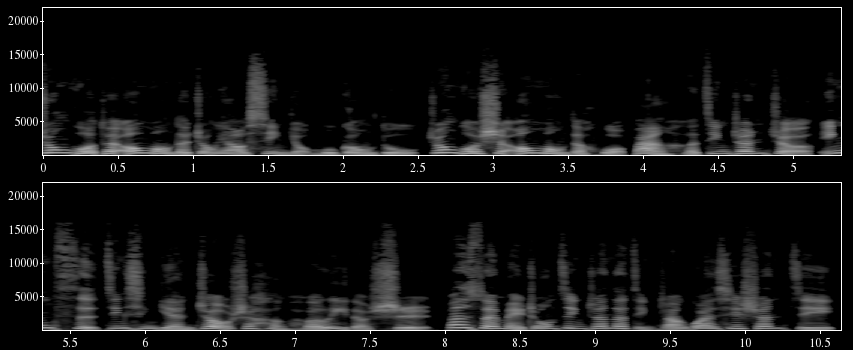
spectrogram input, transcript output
中国对欧盟的重要性有目共睹，中国是欧盟的伙伴和竞争者，因此进行研究是很合理的事。伴随美中竞争的紧张关系升级，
